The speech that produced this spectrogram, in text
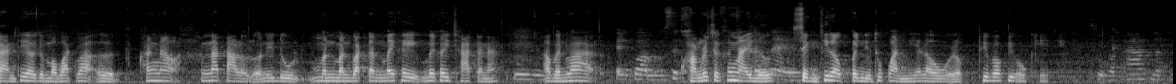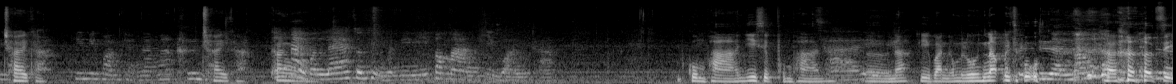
การที่เราจะมาวัดว่าเออข้างหน้าหน้าตาเราเหลือนี่ดูมันมันวัดกันไม่ค่อยไม่ค่อยชัดอะนะอืมเอาเป็นว่าเป็นความรู้สึกความรู้สึกข้างในหรือข้างในสิ่งที่เราเป็นอยู่ทุกวันนี้เราเราพี่ว่าพี่โอเค สุขภาพนะพี่ใช่ค่ะ ที่มีความแข็งแรงมากขึ้นใช่ค่ะตั้ข้างงในแต่วันแรกจนถึงวันนี้นี่ประมาณกี่วันคะกุมภายี่สิบกุมภาใช่เออนะกี่วันก็ไม่รู้นับไม่เป็นถูกเดือนนะเออสี่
